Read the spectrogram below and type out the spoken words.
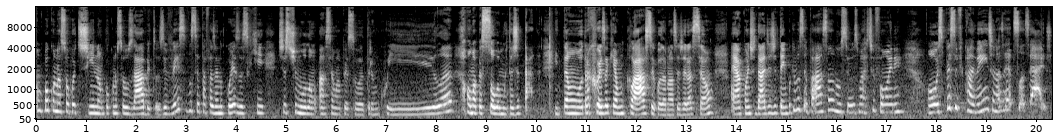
um pouco na sua rotina, um pouco nos seus hábitos e vê se você está fazendo coisas que te estimulam a ser uma pessoa tranquila ou uma pessoa muito agitada. Então, outra coisa que é um clássico da nossa geração é a quantidade de tempo que você passa no seu smartphone ou especificamente nas redes sociais.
